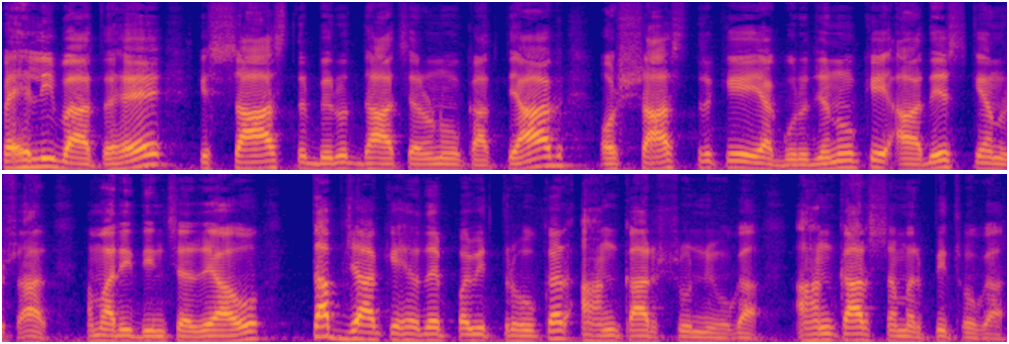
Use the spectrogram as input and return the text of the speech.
पहली बात है कि शास्त्र विरुद्ध आचरणों का त्याग और शास्त्र के या गुरुजनों के आदेश के अनुसार हमारी दिनचर्या हो, तब जाके हृदय पवित्र होकर अहंकार शून्य होगा, अहंकार समर्पित होगा।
